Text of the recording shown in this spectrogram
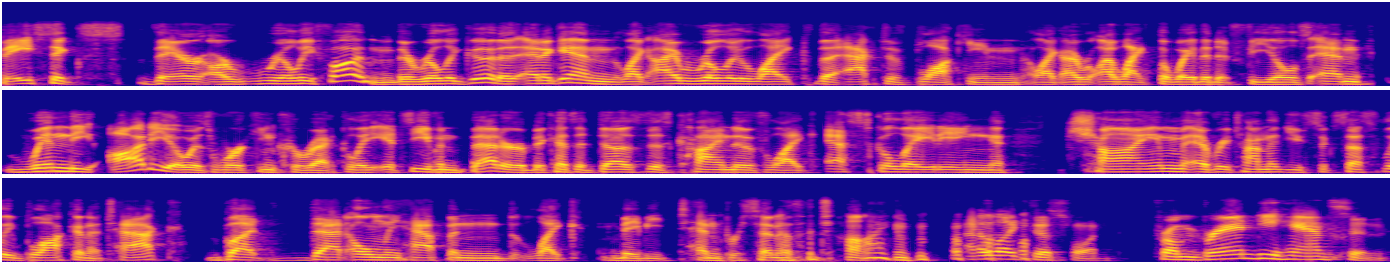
basics there are really fun. They're really good. And again, like I really like the active blocking. Like I, I like the way that it feels. And when the audio is working correctly, it's even better because it does this kind of like escalating chime every time that you successfully block an attack. But that only happened like maybe 10% of the time. I like this one from Brandy Hansen.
